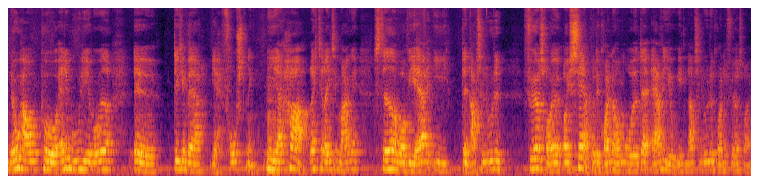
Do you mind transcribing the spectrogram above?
know-how på alle mulige måder. Øh, det kan være ja, forskning. Vi er, har rigtig, rigtig mange steder, hvor vi er i den absolute føretrøje, og især på det grønne område, der er vi jo i den absolute grønne føretrøje.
